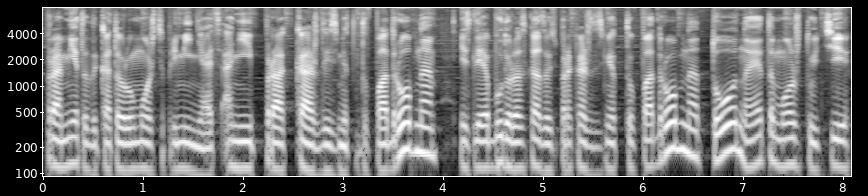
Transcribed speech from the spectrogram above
про методы, которые вы можете применять, а не про каждый из методов подробно. Если я буду рассказывать про каждый из методов подробно, то на это может уйти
